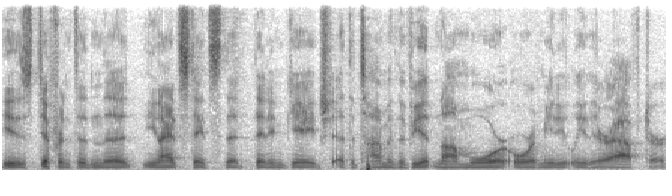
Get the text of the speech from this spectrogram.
is different than the United States that engaged at the time of the Vietnam War or immediately thereafter.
